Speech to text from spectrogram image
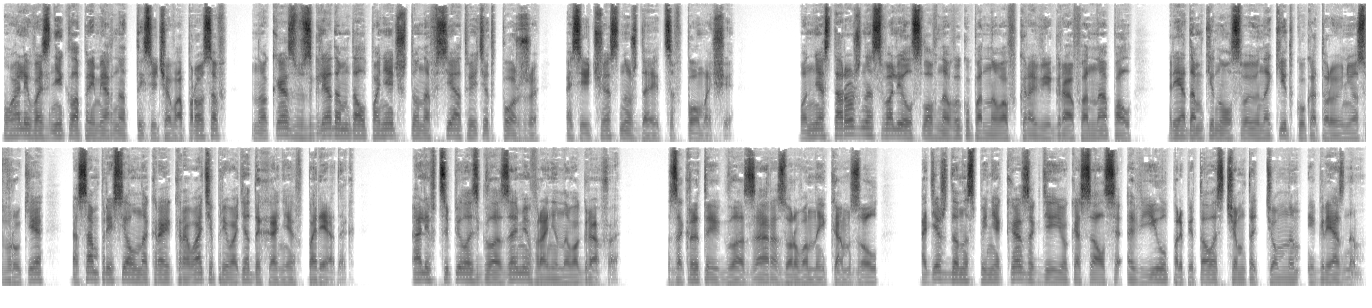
У Али возникло примерно тысяча вопросов, но Касс взглядом дал понять, что на все ответит позже, а сейчас нуждается в помощи. Он неосторожно свалил, словно выкупанного в крови графа, на пол, рядом кинул свою накидку, которую нес в руке, а сам присел на край кровати, приводя дыхание в порядок. Али вцепилась глазами в раненого графа. Закрытые глаза, разорванный камзол. Одежда на спине Каза, где ее касался Авиил, пропиталась чем-то темным и грязным.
